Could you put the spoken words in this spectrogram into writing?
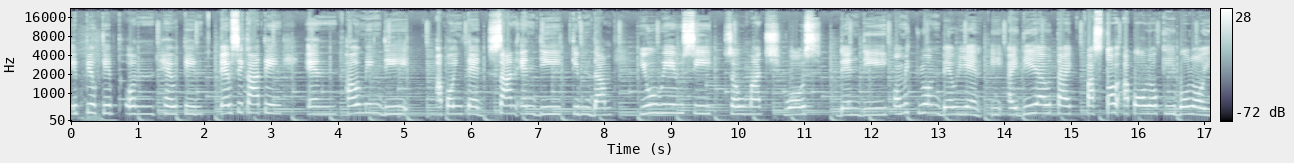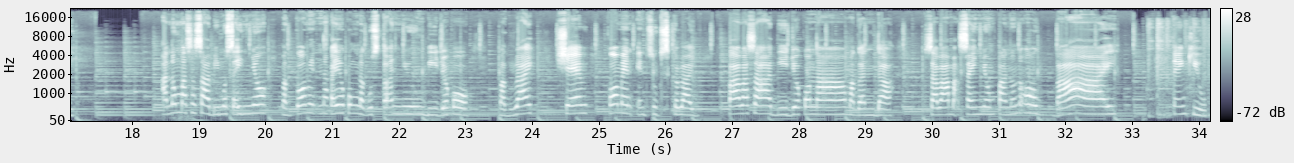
if you keep on hurting, persecuting, and harming the appointed son and the kingdom, you will see so much worse than the Omicron variant, the ideal type Pastor Apollo Kiboloy. Anong masasabi mo sa inyo? Mag-comment na kayo kung nagustuhan niyo yung video ko. Mag-like, share, comment, and subscribe para sa video ko na maganda. Salamat sa inyong panonood. Bye! Thank you.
